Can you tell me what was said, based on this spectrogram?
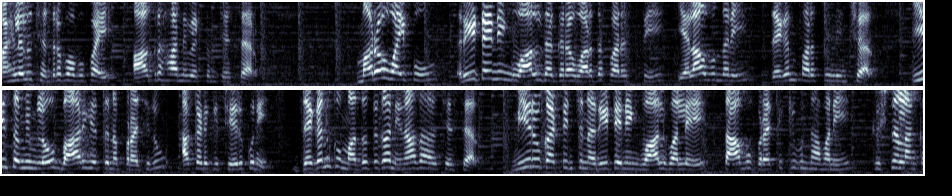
మహిళలు చంద్రబాబుపై ఆగ్రహాన్ని వ్యక్తం చేశారు. మరోవైపు రీటైనింగ్ వాల్ దగ్గర వరద పరిస్థితి ఎలా ఉందని జగన్ పరిశీలించారు. ఈ సమయంలో భారీ ఎత్తున ప్రజలు అక్కడికి చేరుకుని జగన్కు మద్దతుగా నినాదాలు చేశారు. మీరు కట్టించిన రీటైనింగ్ వాల్ వల్లే తాము బ్రతికి ఉన్నామని కృష్ణలంక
